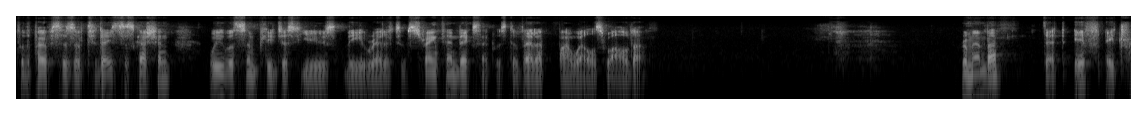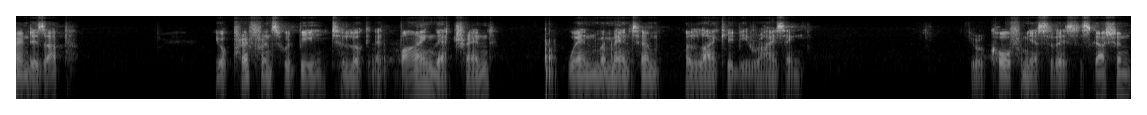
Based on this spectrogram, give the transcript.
For the purposes of today's discussion, we will simply just use the relative strength index that was developed by Welles Wilder. Remember that if a trend is up, your preference would be to look at buying that trend when momentum will likely be rising. If you recall from yesterday's discussion,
